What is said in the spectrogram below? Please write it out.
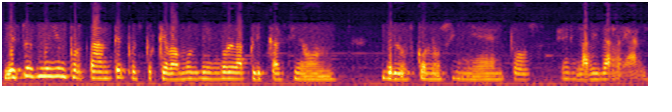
Y esto es muy importante pues porque vamos viendo la aplicación de los conocimientos en la vida real.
